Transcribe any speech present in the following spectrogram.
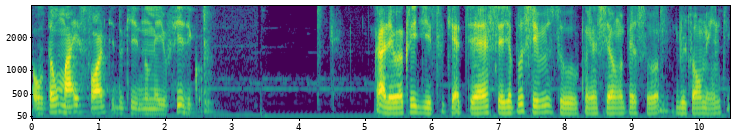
ou tão mais forte do que no meio físico? Cara, eu acredito que até seja possível tu conhecer uma pessoa virtualmente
